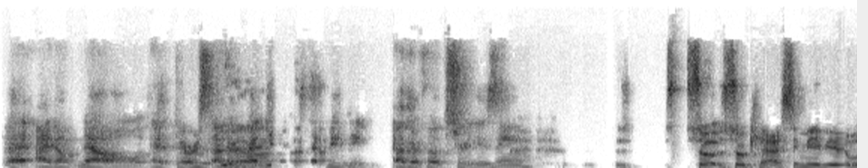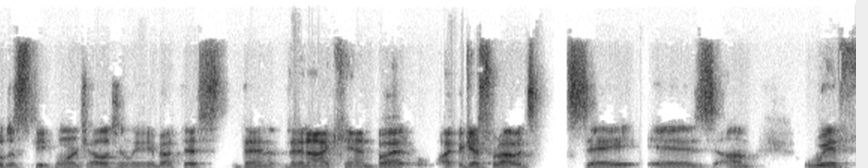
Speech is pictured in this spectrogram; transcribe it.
But I don't know if there's other Yeah. metrics that maybe other folks are using. So, so Cassie may be able to speak more intelligently about this than than I can. But I guess what I would say is, um, with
